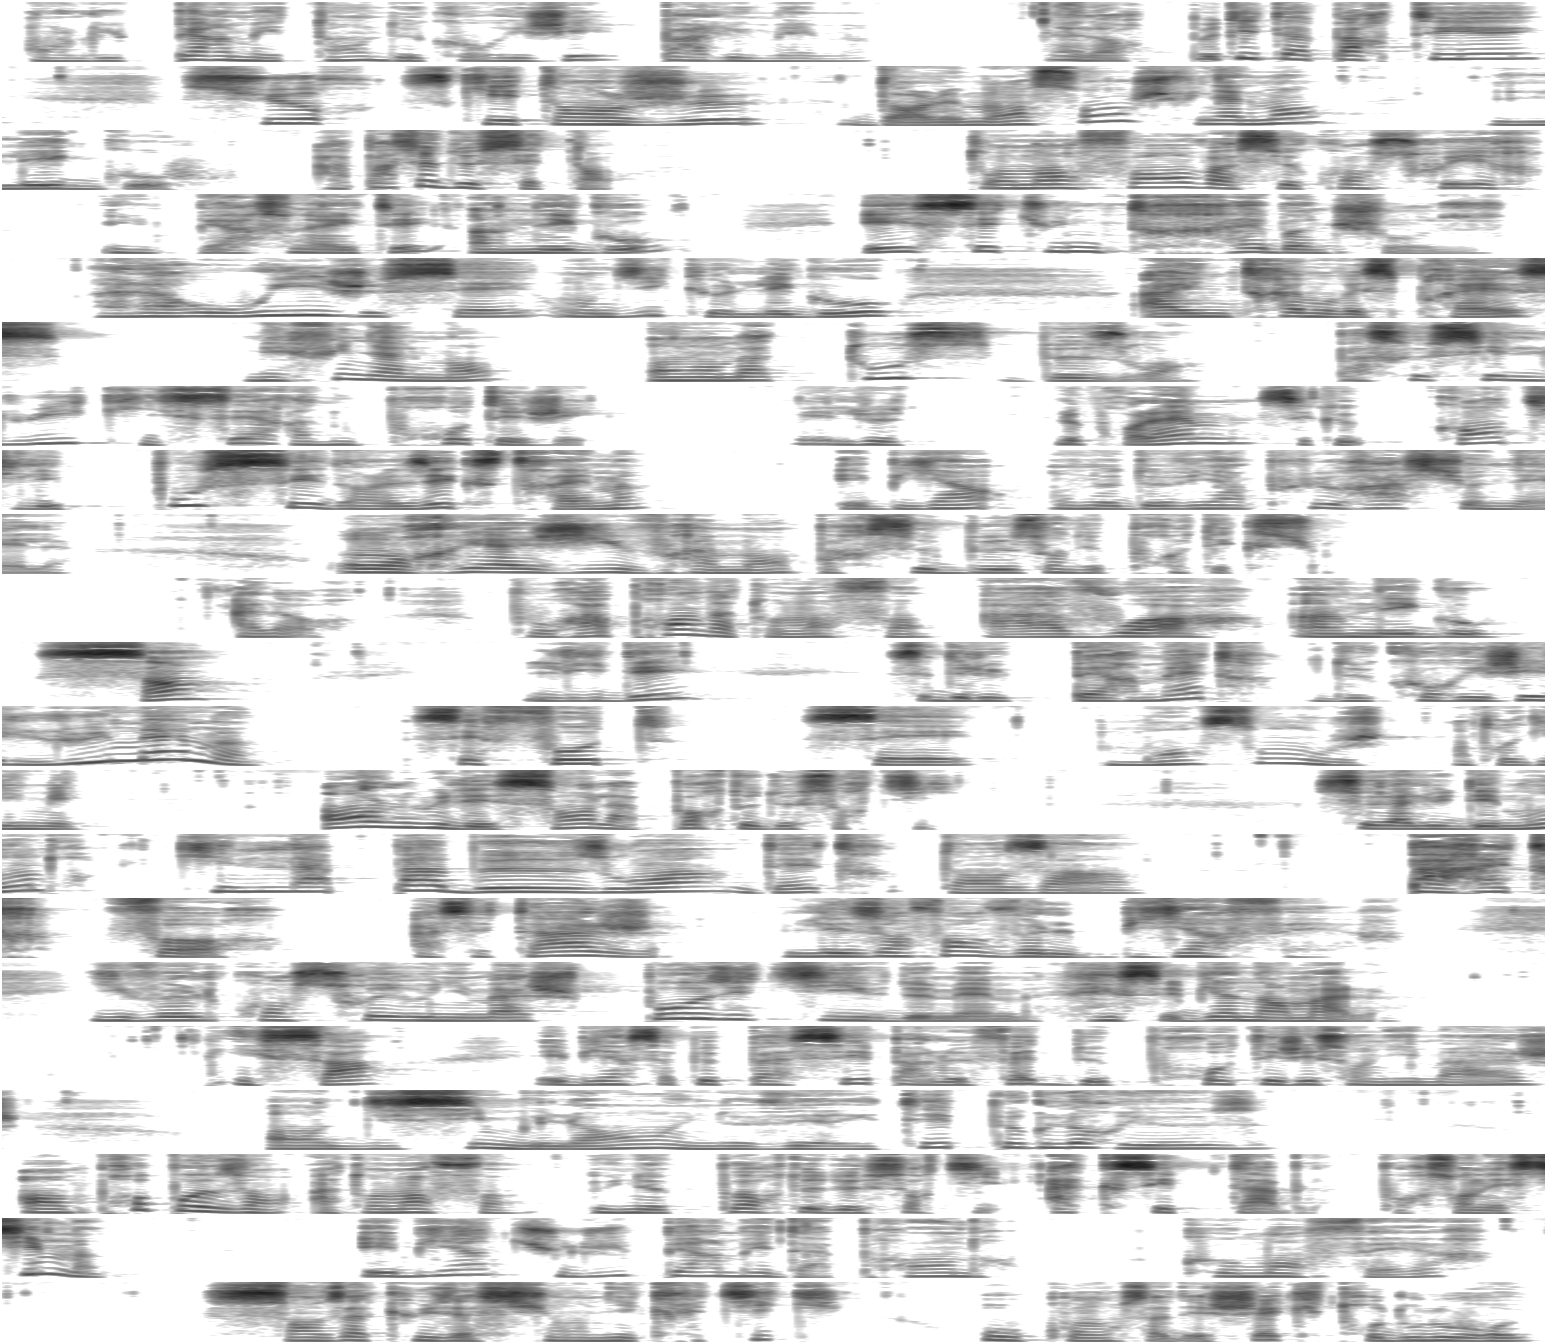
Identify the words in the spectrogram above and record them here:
en lui permettant de corriger par lui-même. Alors, petit aparté sur ce qui est en jeu dans le mensonge finalement, l'ego. À partir de 7 ans, ton enfant va se construire une personnalité, un ego, et c'est une très bonne chose. Alors oui, je sais, on dit que l'ego a une très mauvaise presse, mais finalement, on en a tous besoin parce que c'est lui qui sert à nous protéger. Mais le, le problème, c'est que quand il est poussé dans les extrêmes, eh bien, on ne devient plus rationnel. On réagit vraiment par ce besoin de protection. Alors, pour apprendre à ton enfant à avoir un ego sain, l'idée, c'est de lui permettre de corriger lui-même ses fautes, ses mensonges, entre guillemets, en lui laissant la porte de sortie. Cela lui démontre qu'il n'a pas besoin d'être dans un paraître fort. À cet âge, les enfants veulent bien faire. Ils veulent construire une image positive d'eux-mêmes, et c'est bien normal. Et ça, eh bien, ça peut passer par le fait de protéger son image en dissimulant une vérité peu glorieuse, en proposant à ton enfant une porte de sortie acceptable pour son estime, eh bien tu lui permets d'apprendre comment faire sans accusation ni critique ou constat d'échec trop douloureux.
